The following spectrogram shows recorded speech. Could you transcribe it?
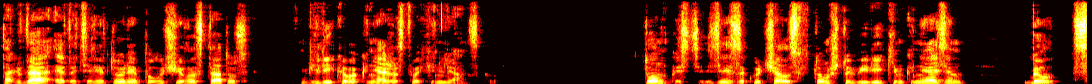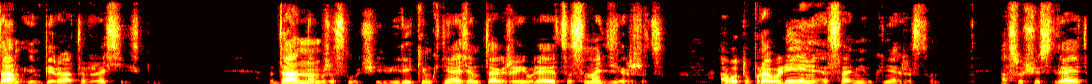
Тогда эта территория получила статус Великого княжества Финляндского. Тонкость здесь заключалась в том, что великим князем был сам император российский. В данном же случае великим князем также является самодержец, а вот управление самим княжеством осуществляет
